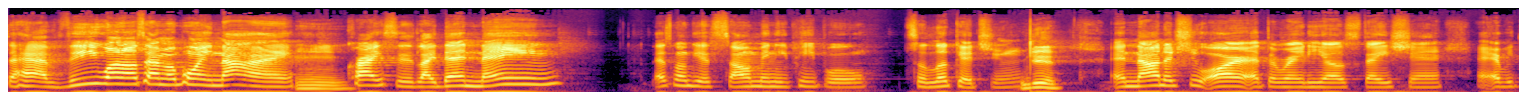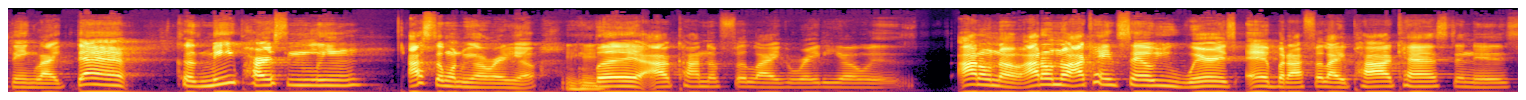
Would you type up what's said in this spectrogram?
to have the one hundred seven point nine Mm-hmm. crisis, like that name, that's gonna get so many people to look at you. Yeah. And now that you are at the radio station and everything like that, because me personally, I still want to be on radio, Mm-hmm. but I kind of feel like radio is. I don't know. I don't know. I can't tell you where it's at, but I feel like podcasting is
